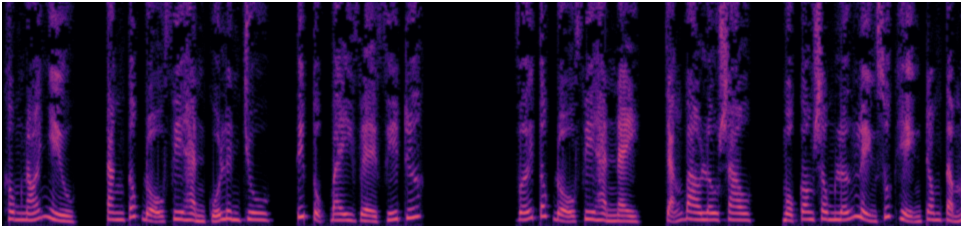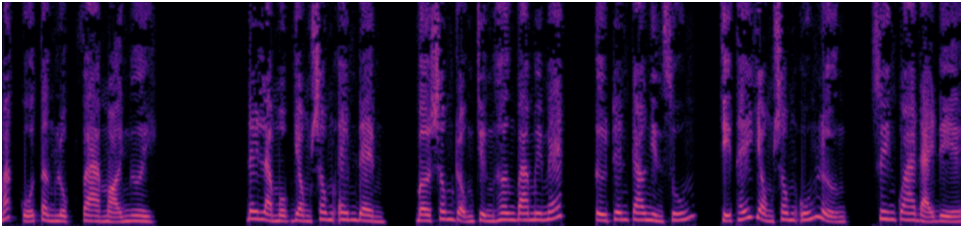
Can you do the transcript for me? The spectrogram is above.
không nói nhiều, tăng tốc độ phi hành của Linh Chu, tiếp tục bay về phía trước. Với tốc độ phi hành này, chẳng bao lâu sau, một con sông lớn liền xuất hiện trong tầm mắt của Tần Lục và mọi người. Đây là một dòng sông êm đềm, bờ sông rộng chừng hơn 30 mét, từ trên cao nhìn xuống, chỉ thấy dòng sông uốn lượn, xuyên qua đại địa,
